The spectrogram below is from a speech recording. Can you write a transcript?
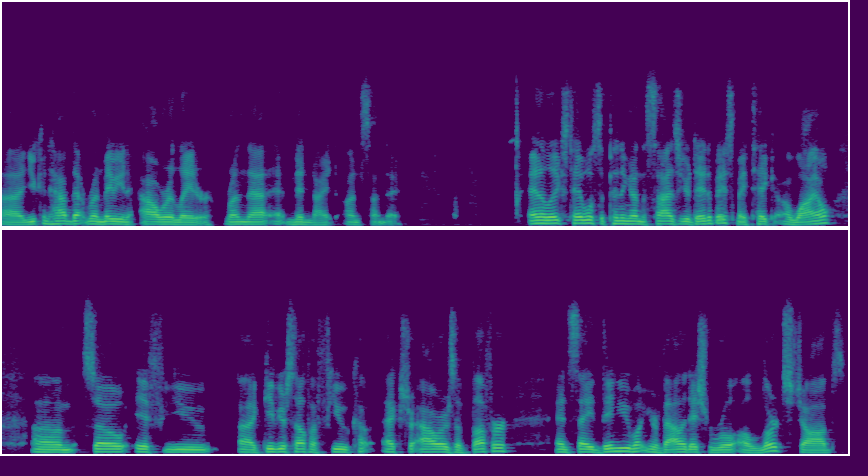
Uh, you can have that run maybe an hour later. Run that at midnight on Sunday. Analytics tables, depending on the size of your database, may take a while. Um, so if you uh, give yourself a few extra hours of buffer and say, then you want your validation rule alerts jobs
